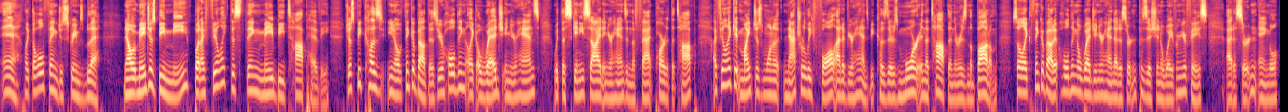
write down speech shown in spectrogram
eh, like the whole thing just screams bleh. Now, it may just be me, but I feel like this thing may be top heavy. Just because, you know, think about this. You're holding like a wedge in your hands with the skinny side in your hands and the fat part at the top. I feel like it might just want to naturally fall out of your hands because there's more in the top than there is in the bottom. So, like, think about it holding a wedge in your hand at a certain position away from your face at a certain angle.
